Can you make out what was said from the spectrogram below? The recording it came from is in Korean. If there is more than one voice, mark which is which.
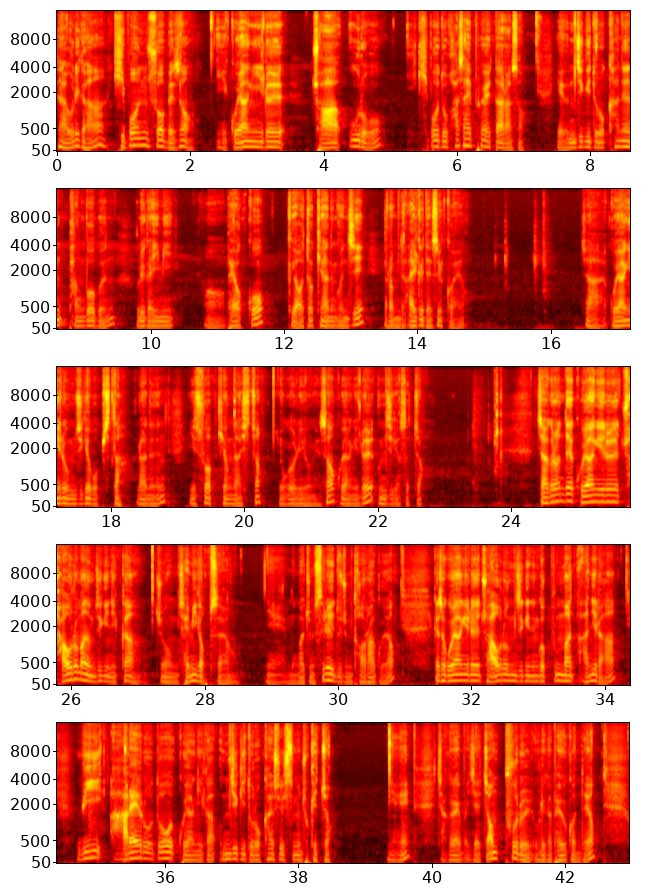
Speaker 1: 자, 우리가 기본 수업에서 이 고양이를 좌우로 이 키보드 화살표에 따라서 예, 움직이도록 하는 방법은 우리가 이미 어, 배웠고 그게 어떻게 하는 건지 여러분들 알게 됐을 거예요. 자, 고양이를 움직여 봅시다 라는 이 수업 기억나시죠? 요걸 이용해서 고양이를 움직였었죠. 자, 그런데 고양이를 좌우로만 움직이니까 좀 재미가 없어요. 예, 뭔가 좀 스릴도 좀 덜하고요. 그래서 고양이를 좌우로 움직이는 것 뿐만 아니라 위아래로도 고양이가 움직이도록 할 수 있으면 좋겠죠. 예. 자, 그래 이제 점프를 우리가 배울 건데요.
